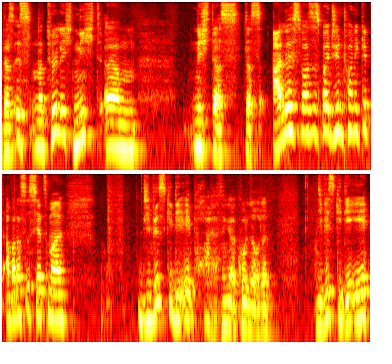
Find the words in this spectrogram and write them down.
das ist natürlich nicht... Ähm, nicht das, das alles, was es bei Gin Tonic gibt, aber das ist jetzt mal die Whisky.de, boah, da sind ja Kohlensäure. Die Whisky.de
